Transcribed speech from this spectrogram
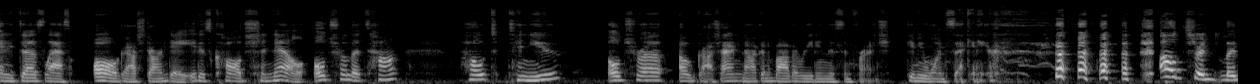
and it does last all gosh darn day. It is called Chanel Ultra Le Teint Haute Tenue Ultra, oh gosh, I'm not going to bother reading this in French. Give me one second here. Ultra Le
